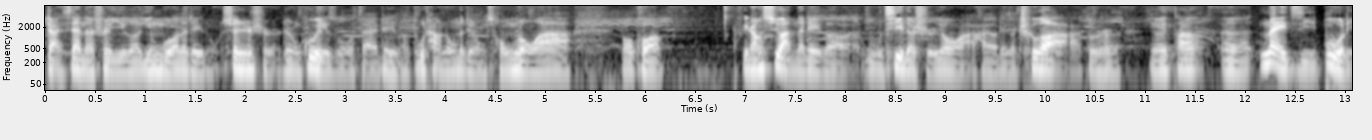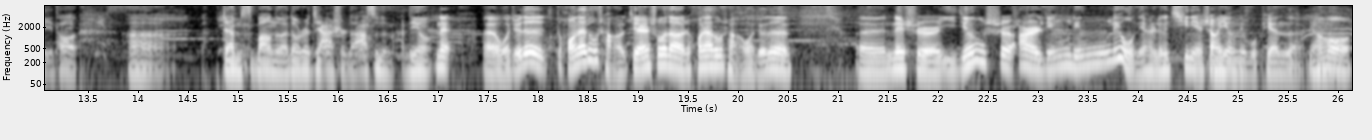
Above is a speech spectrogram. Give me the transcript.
展现的是一个英国的这种绅士、这种贵族在这个赌场中的这种从容啊，包括非常炫的这个武器的使用啊，还有这个车啊，都是因为他呃那几部里头，呃，詹姆斯邦德都是驾驶的阿斯顿马丁，那呃，我觉得皇家赌场，既然说到皇家赌场，我觉得。呃，那是已经是二零零六年还是零七年上映那部片子，然后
